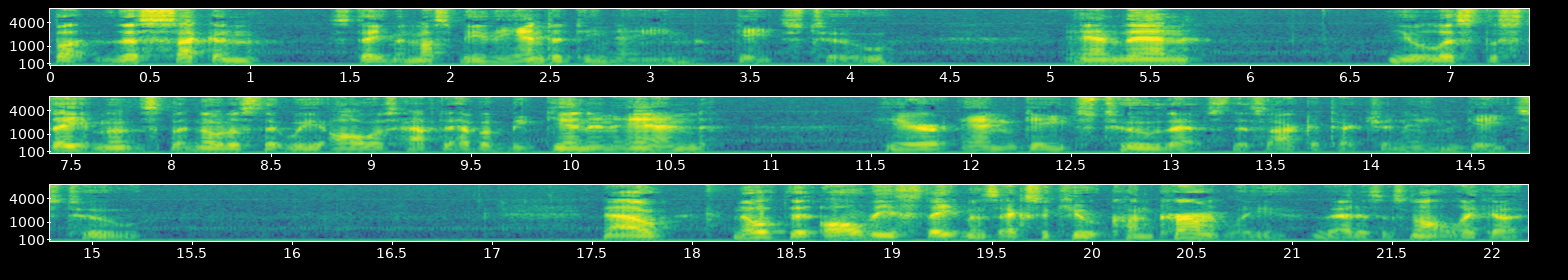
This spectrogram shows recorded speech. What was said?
But this second statement must be the entity name, Gates 2. And then you list the statements, but notice that we always have to have a begin and end here, and Gates 2, that's this architecture name, Gates 2. Now, note that all these statements execute concurrently. That is, it's not like a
